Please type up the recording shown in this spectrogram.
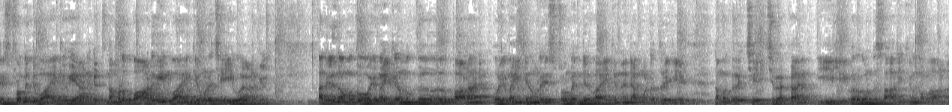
ഇൻസ്ട്രുമെന്റ് വായിക്കുകയാണെങ്കിൽ നമ്മൾ പാടുകയും വായിക്കുകയും കൂടെ ചെയ്യുകയാണെങ്കിൽ അതിൽ നമുക്ക് ഒരു മൈക്ക് നമുക്ക് പാടാനും ഒരു മൈക്ക് നമ്മൾ ഇൻസ്ട്രുമെന്റ് വായിക്കുന്നതിന്റെ അങ്ങോട്ടത്തേക്ക് നമുക്ക് ചെരിച്ച് വെക്കാനും ഈ ലിവർ കൊണ്ട് സാധിക്കും എന്നുള്ളതാണ്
